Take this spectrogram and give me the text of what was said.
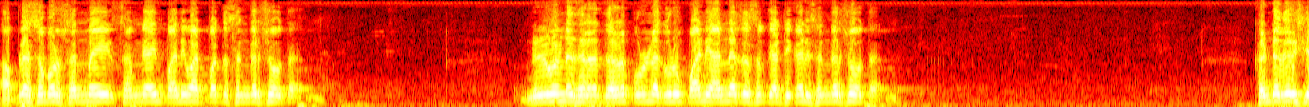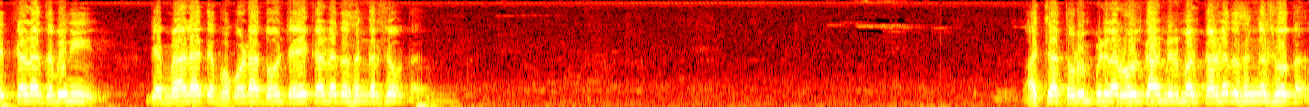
आपल्यासमोर सन्मयी समन्यायीन पाणी वाटपाचा संघर्ष होता निळवंड धरण पूर्ण करून पाणी आणण्याचा त्या ठिकाणी संघर्ष होता. खंडकरी शेतकऱ्यांना जमिनी ज्या मिळाल्या त्या भोगोडा दोनच्या एक करण्याचा संघर्ष होता. आजच्या तरुण पिढीला रोजगार निर्माण करण्याचा संघर्ष होता.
